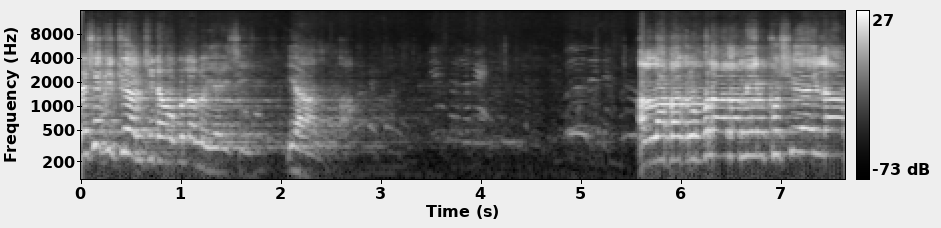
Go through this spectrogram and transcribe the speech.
বেশি কিছু আনছি না, ওগুলো লইয়াইছি ইয়া আল্লাহ। আল্লাহ বাকরুল আলমিন খুশি হইলাম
